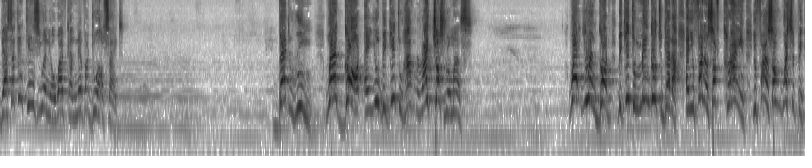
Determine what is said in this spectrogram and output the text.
There are certain things you and your wife can never do outside. Bedroom, where God and you begin to have righteous romance. Where you and God begin to mingle together and you find yourself crying, you find yourself worshiping,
